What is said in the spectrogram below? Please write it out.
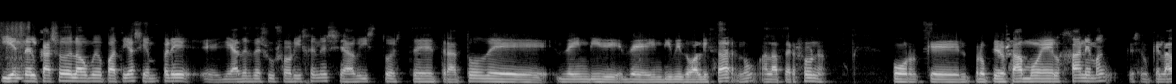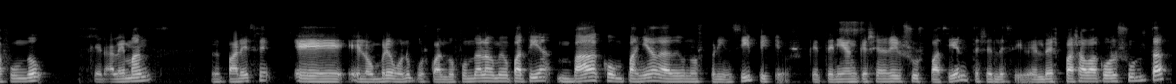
Y en el caso de la homeopatía, siempre, eh, ya desde sus orígenes, se ha visto este trato de, de indi- de individualizar ¿no? a la persona. Porque el propio Samuel Hahnemann, que es el que la fundó, que era alemán, me parece, eh, el hombre, bueno, pues cuando funda la homeopatía va acompañada de unos principios que tenían que seguir sus pacientes. Es decir, él les pasaba consulta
